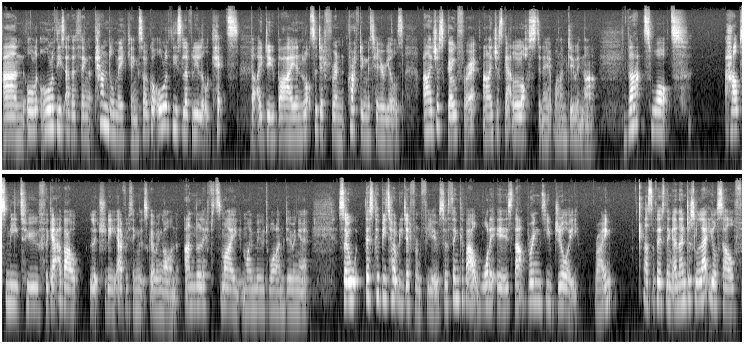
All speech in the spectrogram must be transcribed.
and all, all of these other things, candle making. So I've got all of these lovely little kits that I do buy and lots of different crafting materials. And I just go for it and I just get lost in it when I'm doing that that's what helps me to forget about literally everything that's going on and lifts my my mood while I'm doing it. So this could be totally different for you. So think about what it is that brings you joy, right? That's the first thing and then just let yourself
